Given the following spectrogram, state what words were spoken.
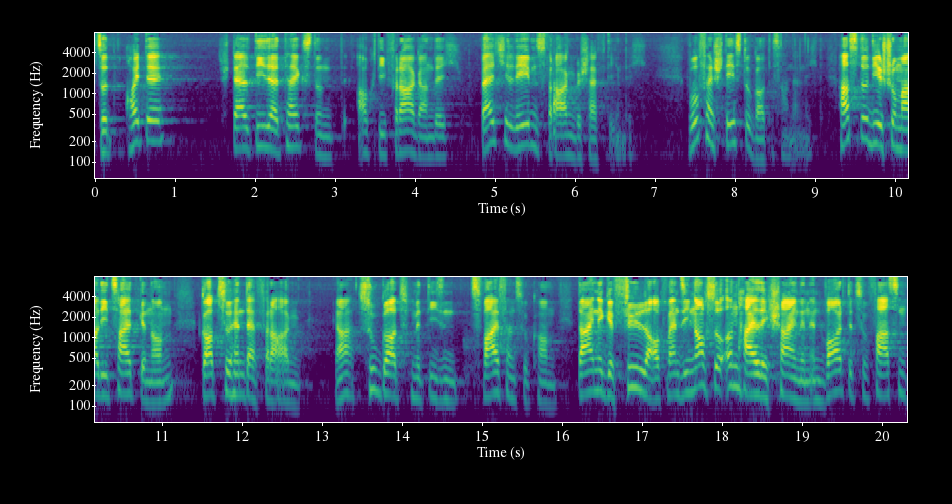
So, heute stellt dieser Text und auch die Frage an dich, welche Lebensfragen beschäftigen dich? Wo verstehst du Gottes Handeln nicht? Hast du dir schon mal die Zeit genommen, Gott zu hinterfragen, ja, zu Gott mit diesen Zweifeln zu kommen, deine Gefühle, auch wenn sie noch so unheilig scheinen, in Worte zu fassen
